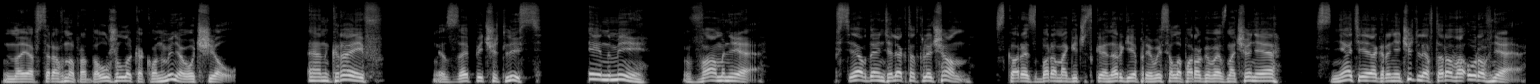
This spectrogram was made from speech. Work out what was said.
Но я все равно продолжила, как он меня учил. «Энгрейв, запечатлись. In me, во мне. Псевдоинтеллект отключен. Скорость сбора магической энергии превысила пороговое значение. Снятие ограничителя второго уровня».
